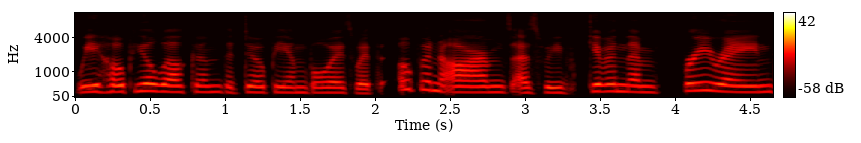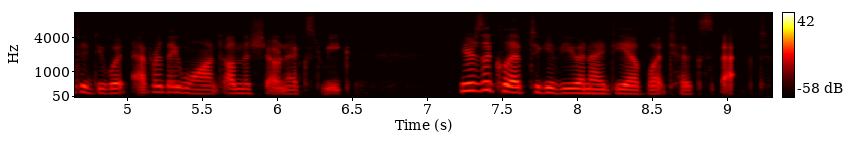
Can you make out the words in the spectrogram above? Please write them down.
We hope you'll welcome the Dopium boys with open arms as we've given them free reign to do whatever they want on the show next week. Here's a clip to give you an idea of what to expect.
